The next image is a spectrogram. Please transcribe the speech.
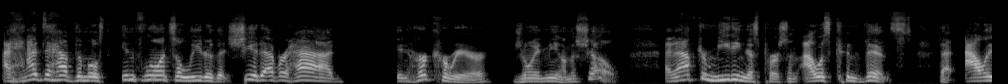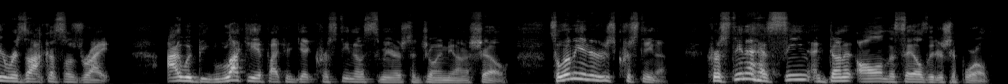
I had to have the most influential leader that she had ever had in her career join me on the show. And after meeting this person, I was convinced that Ali Razakos was right. I would be lucky if I could get Christina Smears to join me on a show. So let me introduce Christina. Christina has seen and done it all in the sales leadership world.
